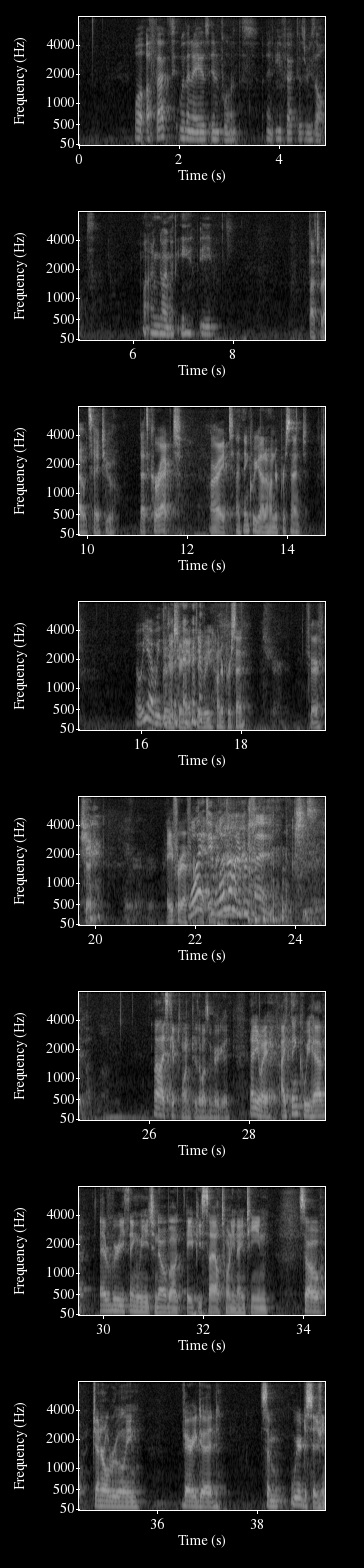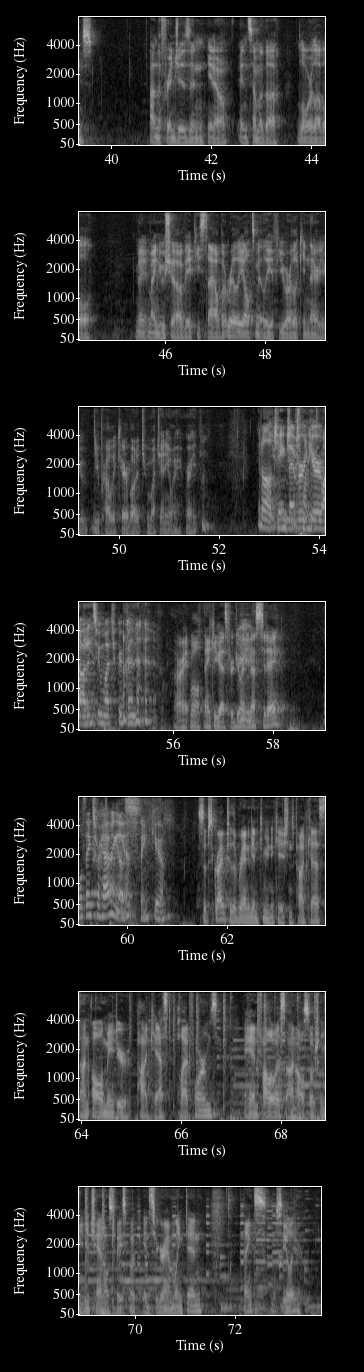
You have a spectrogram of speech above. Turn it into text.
Well, effect with an A is influence, and effect is result. Well, I'm going with E. E. That's what I would say too. That's correct. All right. I think we got 100%. Oh yeah, we did. Producer Nick, did we 100%? Sure. Sure. Good. Pay for effort. A for effort. What? It take- was 100%. You skipped a couple though. Well, I skipped one because it wasn't very good. Anyway, I think we have everything we need to know about AP Style 2019. So, general ruling, very good. Some weird decisions on the fringes and, you know, in some of the lower level mi- minutia of AP Style. But really, ultimately, if you are looking there, you, you probably care about it too much anyway, right? Hmm. It'll all you change can never 2020. hear about it too much, Griffin. All right. Well, thank you guys for joining us today. well, thanks for having us. Yes, thank you. Subscribe to the Branigan Communications Podcast on all major podcast platforms and follow us on all social media channels Facebook, Instagram, LinkedIn. Thanks. We'll see you later.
